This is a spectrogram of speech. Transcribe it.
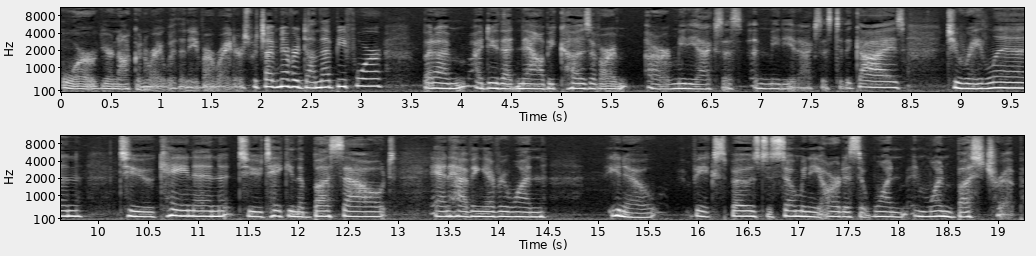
or you're not going to write with any of our writers, which I've never done that before, but I'm I do that now because of our our media access, immediate access to the guys, to RaeLynn, to Canaan, to taking the bus out and having everyone, you know, be exposed to so many artists at one in one bus trip.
